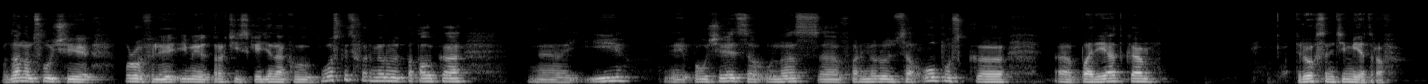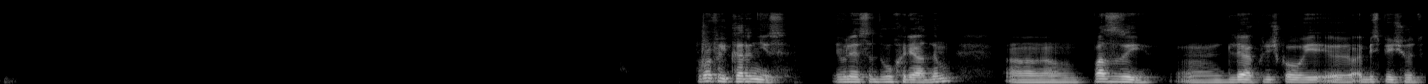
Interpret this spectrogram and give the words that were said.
В данном случае профили имеют практически одинаковую плоскость, формируют потолка. Э, и получается у нас э, формируется опуск э, порядка 3 сантиметров. Профиль карниз является двухрядным. Э, пазы э, для крючков э, обеспечивают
